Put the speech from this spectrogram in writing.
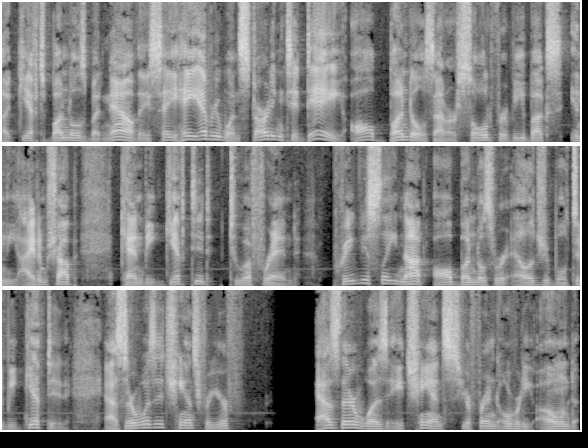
uh, gift bundles, but now they say, hey, everyone, starting today, all bundles that are sold for V Bucks in the item shop can be gifted to a friend. Previously, not all bundles were eligible to be gifted, as there was a chance for your as there was a chance your friend already owned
